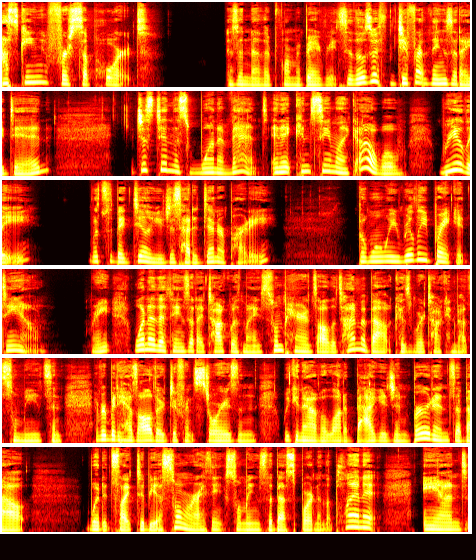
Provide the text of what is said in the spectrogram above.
asking for support is another form of bravery. So those are different things that I did just in this one event. And it can seem like, oh, well, really? What's the big deal? You just had a dinner party. But when we really break it down, right? One of the things that I talk with my swim parents all the time about, because we're talking about swim meets and everybody has all their different stories and we can have a lot of baggage and burdens about what it's like to be a swimmer. I think swimming's the best sport on the planet. And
